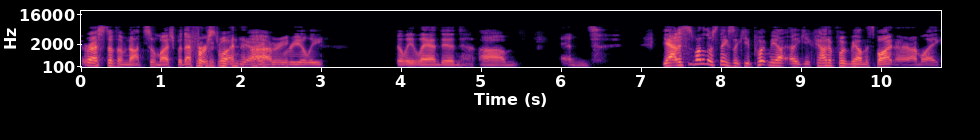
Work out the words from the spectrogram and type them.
the rest of them not so much, but that first one Yeah, uh, really really landed. Um, and yeah, this is one of those things like you put me like you kind of put me on the spot, and I'm like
